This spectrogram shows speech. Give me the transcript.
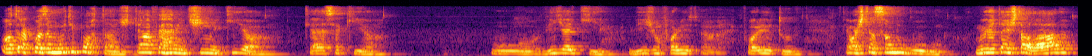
Outra coisa muito importante, tem uma ferramentinha aqui, ó, que é essa aqui, ó, o aqui, Vision for, for YouTube. É uma extensão do Google. O meu já está instalado.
